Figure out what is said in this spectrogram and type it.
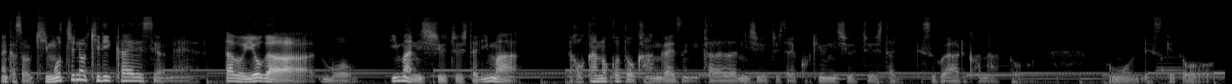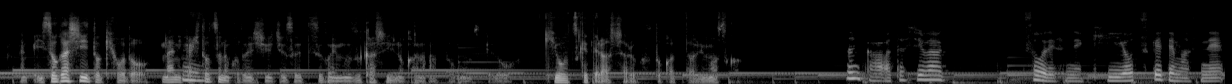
なんかその気持ちの切り替えですよね。多分ヨガも今に集中したり、今他のことを考えずに体に集中したり呼吸に集中したりってすごいあるかなと思うんですけどなんか忙しい時ほど何か一つのことに集中するってすごい難しいのかなと思うんですけど、うん、気をつけてらっしゃることとかってありますか？なんか私はそうですね気をつけてますね。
